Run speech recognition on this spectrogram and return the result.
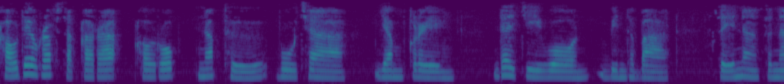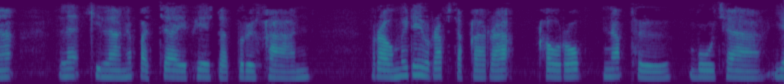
เขาได้รับสักการะ เคารพ นับถือ บูชา ยำเกรง ได้จีวร บินทบาทเสนาสนะ และกิลานปัจจัยเพศบริขาร เราไม่ได้รับสักการะ เคารพ นับถือ บูชา ย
